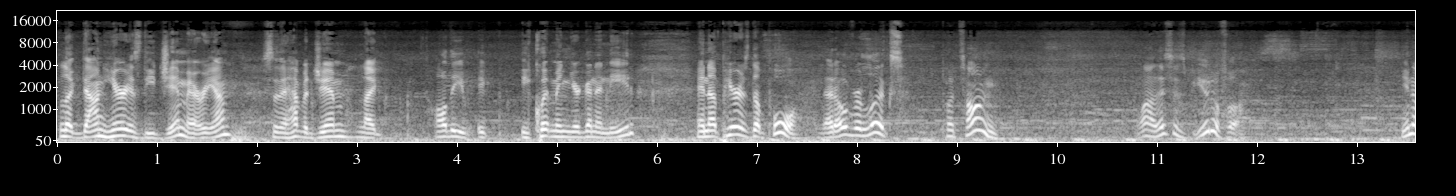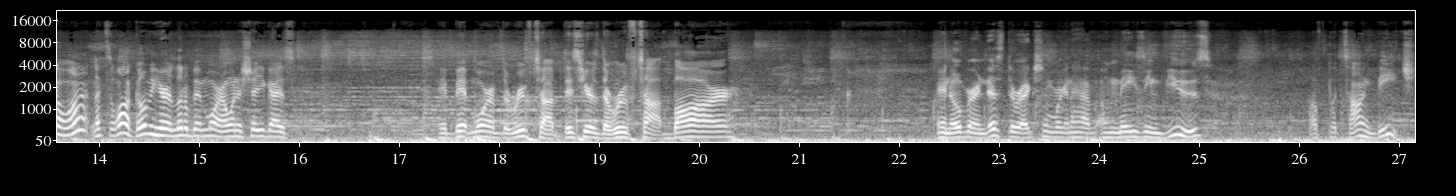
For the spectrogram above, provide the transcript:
look down here is the gym area. So they have a gym, like all the e- equipment you're gonna need, and up here is the pool that overlooks Patong. Wow, this is beautiful. You know what? Let's walk over here a little bit more. I want to show you guys a bit more of the rooftop. This here is the rooftop bar. And over in this direction, we're gonna have amazing views of Patong Beach.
